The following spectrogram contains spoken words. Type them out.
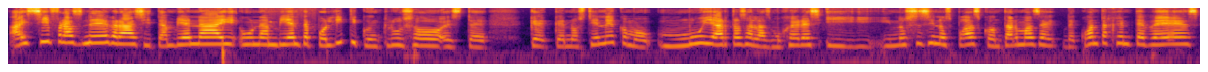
hay cifras negras y también hay un ambiente político incluso este que, que nos tiene como muy hartas a las mujeres. Y, no sé si nos puedas contar más de, cuánta gente ves,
